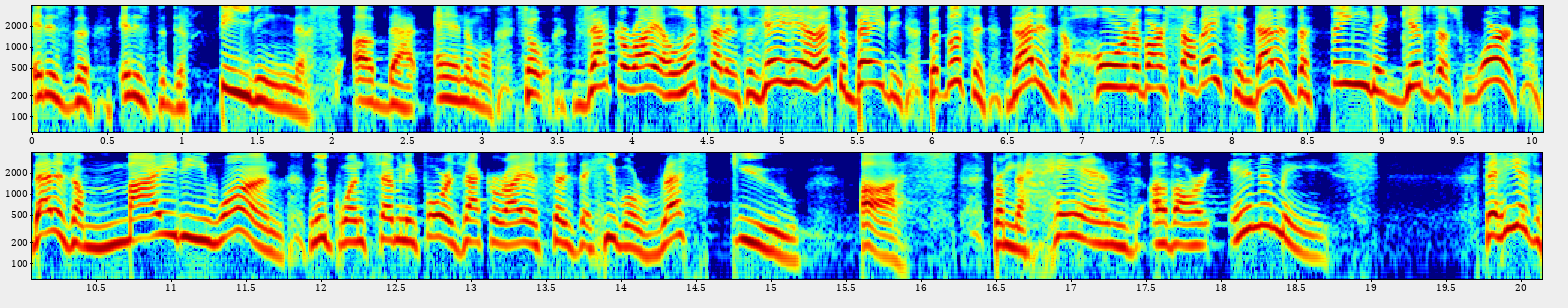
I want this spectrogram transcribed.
It is the it is the defeatingness of that animal. So Zechariah looks at it and says, "Yeah, yeah, that's a baby." But listen, that is the horn of our salvation. That is the thing that gives us worth. That is a mighty one. Luke 174, Zechariah says that he will rescue us from the hands of our enemies. That he is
